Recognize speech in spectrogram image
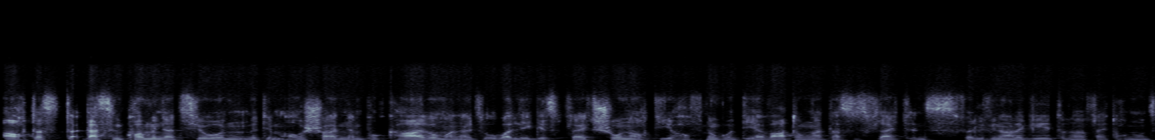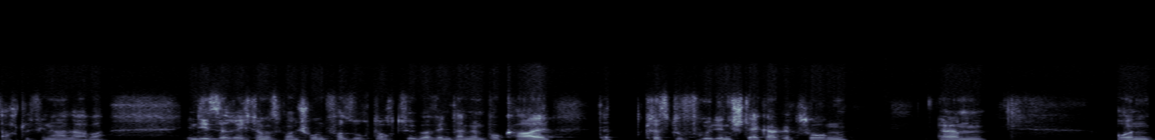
auch das, das in Kombination mit dem Ausscheiden im Pokal, wo man als Oberligist vielleicht schon auch die Hoffnung und die Erwartung hat, dass es vielleicht ins Viertelfinale geht oder vielleicht auch nur ins Achtelfinale, aber in diese Richtung ist man schon versucht, auch zu überwintern im Pokal. Da kriegst du früh den Stecker gezogen. Ähm, und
